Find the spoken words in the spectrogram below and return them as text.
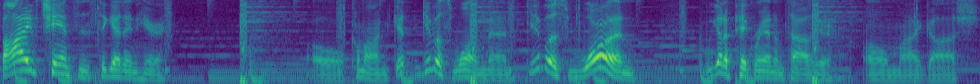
five chances to get in here. Oh, come on. Get give us one, man. Give us one. We got to pick random tile here. Oh my gosh.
